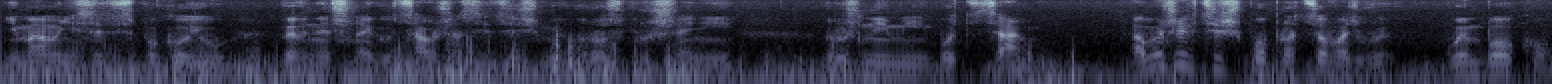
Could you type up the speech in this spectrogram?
Nie mamy niestety spokoju wewnętrznego, cały czas jesteśmy rozproszeni różnymi bodźcami. A jeżeli chcesz popracować głęboko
